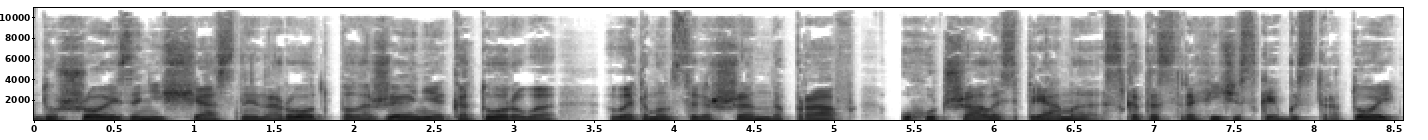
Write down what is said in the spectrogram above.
душой за несчастный народ, положение которого, в этом он совершенно прав, ухудшалось прямо с катастрофической быстротой,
